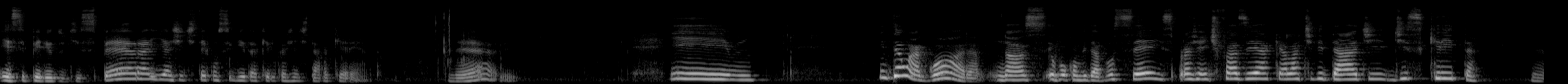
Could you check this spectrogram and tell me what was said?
Esse período de espera e a gente ter conseguido aquilo que a gente estava querendo, né? E então agora nós, eu vou convidar vocês para a gente fazer aquela atividade de escrita né?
